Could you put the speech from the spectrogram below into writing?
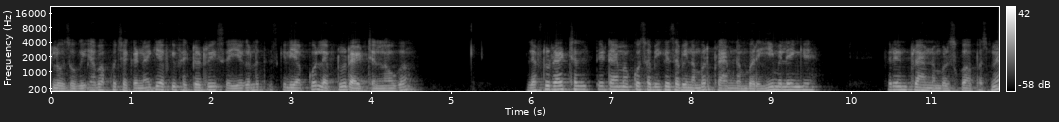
क्लोज हो गई। अब आपको चेक करना है कि आपकी फैक्टर ट्री सही है, गलत इसके लिए आपको लेफ़्ट टू राइट चलना होगा। लेफ़्ट टू राइट चलते टाइम आपको सभी के सभी नंबर प्राइम नंबर ही मिलेंगे। फिर इन प्राइम नंबर्स को आपस में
